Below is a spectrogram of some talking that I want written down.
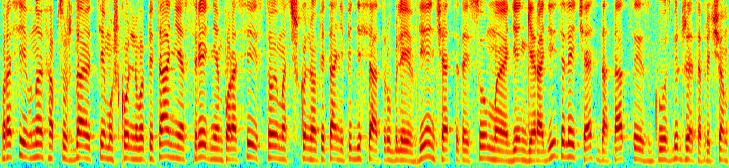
В России вновь обсуждают тему школьного питания. В среднем по России стоимость школьного питания 50 рублей в день. Часть этой суммы – деньги родителей, часть – дотации с госбюджета. Причем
